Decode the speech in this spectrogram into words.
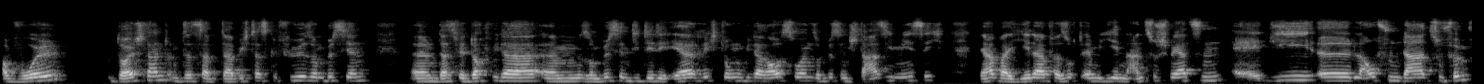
obwohl Deutschland, und deshalb da habe ich das Gefühl so ein bisschen, ähm, dass wir doch wieder ähm, so ein bisschen die DDR-Richtung wieder rausholen, so ein bisschen Stasi-mäßig, ja, weil jeder versucht irgendwie jeden anzuschwärzen, ey, die äh, laufen da zu fünf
